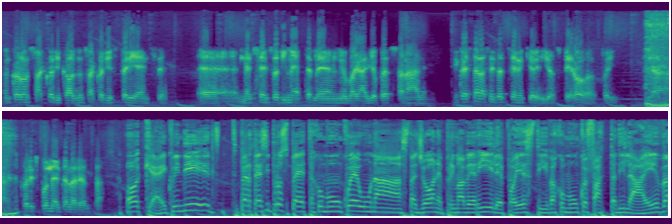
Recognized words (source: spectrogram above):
ancora un sacco di cose, un sacco di esperienze, eh, nel senso di metterle nel mio bagaglio personale. E questa è la sensazione che io spero poi sia corrispondente alla realtà. Ok, quindi per te si prospetta comunque una stagione primaverile poi estiva comunque fatta di live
